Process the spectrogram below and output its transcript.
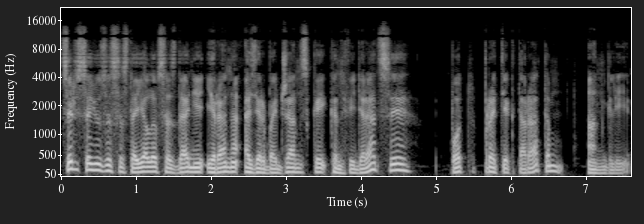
Цель союза состояла в создании Ирано-Азербайджанской конфедерации под протекторатом Англии.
